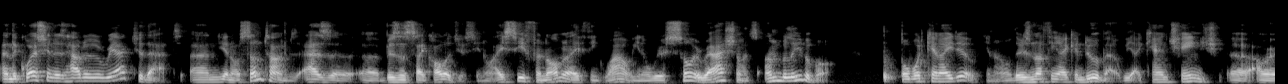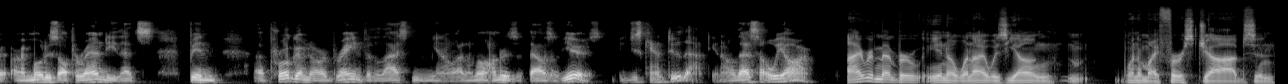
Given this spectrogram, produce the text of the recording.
and the question is how do to react to that. And you know, sometimes as a, a business psychologist, you know, I see phenomena. I think, wow, you know, we're so irrational. It's unbelievable. But what can I do? You know, there's nothing I can do about it. We I can't change uh, our our modus operandi that's been uh, programmed in our brain for the last you know I don't know hundreds of thousands of years. You just can't do that. You know, that's how we are. I remember, you know, when I was young, one of my first jobs, and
